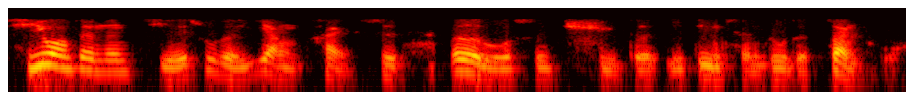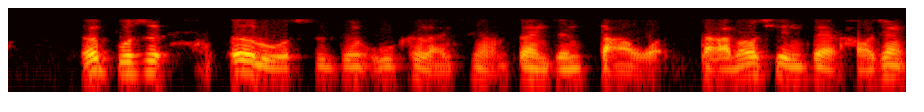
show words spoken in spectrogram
希望战争结束的样态是俄罗斯取得一定程度的战果，而不是俄罗斯跟乌克兰这场战争打完打到现在，好像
